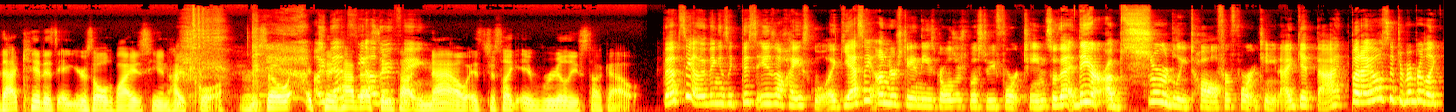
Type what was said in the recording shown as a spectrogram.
that kid is eight years old. Why is he in high school? so to have that same thought now, it's just like it really stuck out. That's the other thing is like this is a high school. Like yes, I understand these girls are supposed to be 14, so that they are absurdly tall for 14. I get that. But I also have to remember like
